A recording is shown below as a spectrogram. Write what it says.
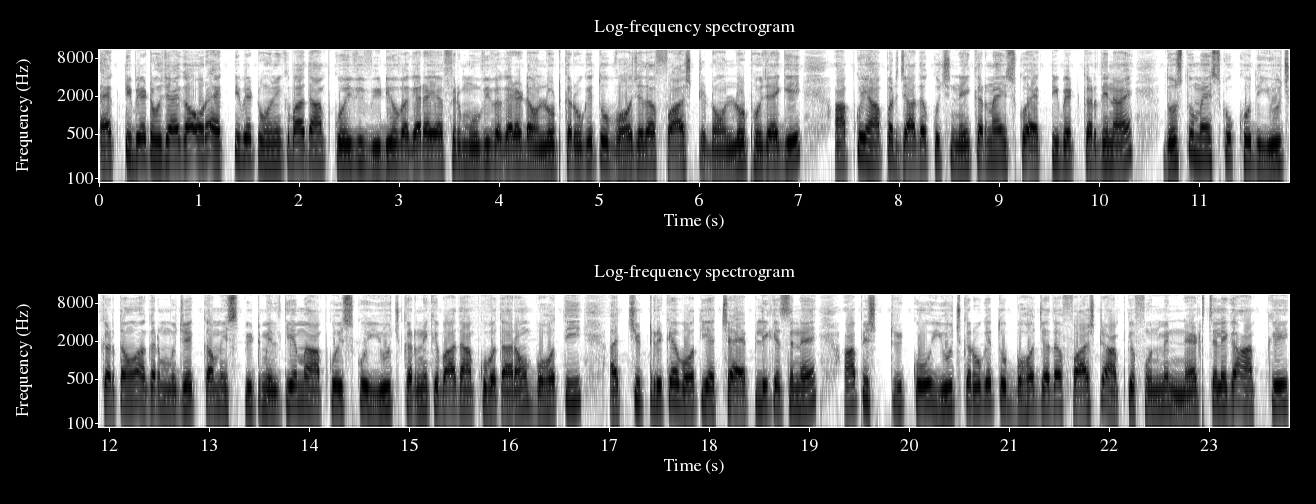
एक्टिवेट हो जाएगा और एक्टिवेट होने के बाद आप कोई भी वीडियो वगैरह या फिर मूवी वगैरह डाउनलोड करोगे तो बहुत ज़्यादा फास्ट डाउनलोड हो जाएगी। आपको यहाँ पर ज़्यादा कुछ नहीं करना है, इसको एक्टिवेट कर देना है। दोस्तों, मैं इसको खुद यूज़ करता हूँ। अगर मुझे कम स्पीड मिलती है, मैं आपको इसको यूज़ करने के बाद आपको बता रहा हूँ, बहुत ही अच्छी ट्रिक है, बहुत ही अच्छा एप्लीकेशन है। आप इस ट्रिक को यूज़ करोगे तो बहुत ज़्यादा फास्ट आपके फ़ोन में नेट चलेगा। आपके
